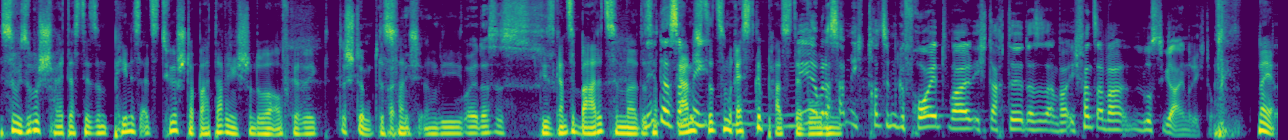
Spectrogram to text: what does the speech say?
Ist sowieso bescheuert, dass der so einen Penis als Türstopper hat. Da bin ich schon drüber aufgeregt. Das stimmt. Das fand nicht. ich irgendwie, Weil Das ist. dieses ganze Badezimmer, das Nee, hat das gar hat nicht mich- so zum Rest gepasst, Nee, aber das hat mich trotzdem gefreut, weil ich dachte, das ist einfach, ich fand es einfach eine lustige Einrichtung. Naja.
